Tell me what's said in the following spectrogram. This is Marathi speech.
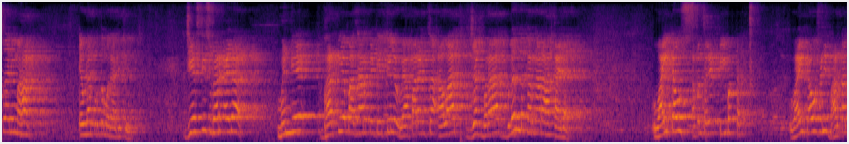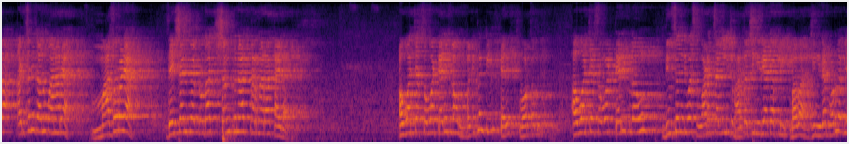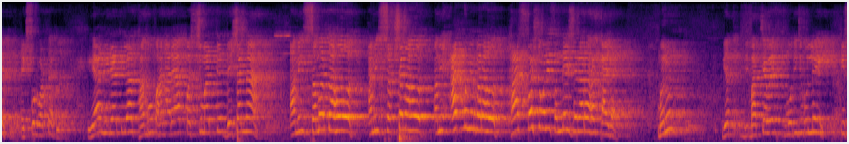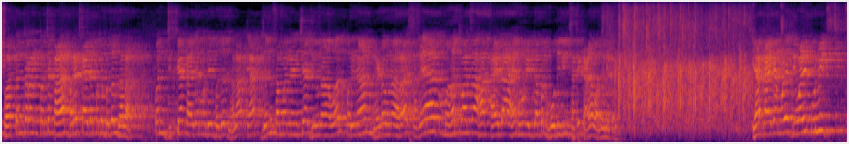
स्वस्त आणि महाग एवढ्या पुरतं मर्यादित नाही. जीएसटी सुधार कायदा म्हणजे भारतीय बाजारपेठेतील व्यापाऱ्यांचा आवाज जगभरात बुलंद करणारा हा कायदा आहे. व्हाईट हाऊस आपण सगळे टी बघतात व्हाईट हाऊस आणि भारताला अडचणीत आणू पाहणाऱ्या माजोरड्या देशांच्या विरोधात शंखनाद करणारा कायदा आहे. अव्वाच्या सव्वा टॅरिफ लावून बघितलं ना टी टॅरिफ वॉर चालू अव्वाच्या सव्वा टॅरिफ लावून दिवसेंदिवस वाढत चाललेली जी भारताची निर्यात आहे आपली बाबा जी निर्यात वाढू लागली आपली एक्सपोर्ट वाढतोय आपलं. या निर्यातीला थांबू पाहणाऱ्या पश्चिमात्य देशांना आम्ही समर्थ आहोत आम्ही सक्षम आहोत आम्ही आत्मनिर्भर आहोत हा स्पष्टपणे संदेश देणारा हा कायदा आहे. म्हणून मागच्या वेळेस मोदीजी बोलले की स्वातंत्र्यानंतरच्या काळात बऱ्याच कायद्यांमध्ये बदल झाला. पण जितक्या कायद्यामध्ये बदल झाला त्यात जनसामान्यांच्या जीवनावर परिणाम घडवणारा सगळ्यात महत्त्वाचा हा कायदा आहे म्हणून एकदा आपण मोदीजींसाठी टाळ्या वाजवल्या पाहिजे या कायद्यामुळे दिवाळीपूर्वीच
